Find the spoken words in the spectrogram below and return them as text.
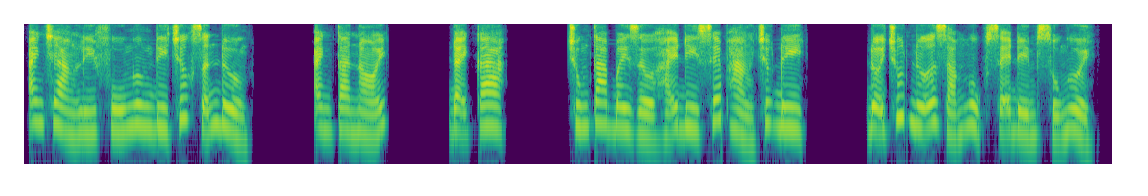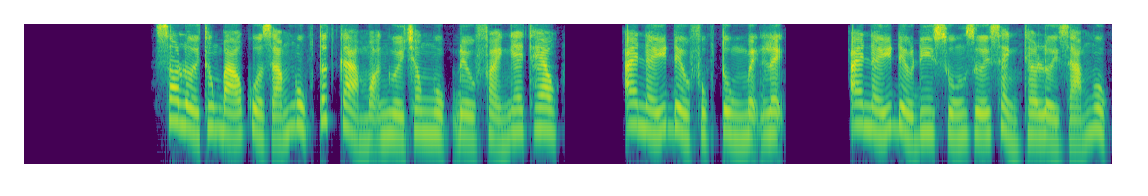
Anh chàng Lý Phú Ngưng đi trước dẫn đường. Anh ta nói, đại ca, chúng ta bây giờ hãy đi xếp hàng trước đi, đợi chút nữa giám ngục sẽ đếm số người. Sau lời thông báo của giám ngục tất cả mọi người trong ngục đều phải nghe theo, ai nấy đều phục tùng mệnh lệnh. ai nấy đều đi xuống dưới sảnh theo lời giám ngục.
